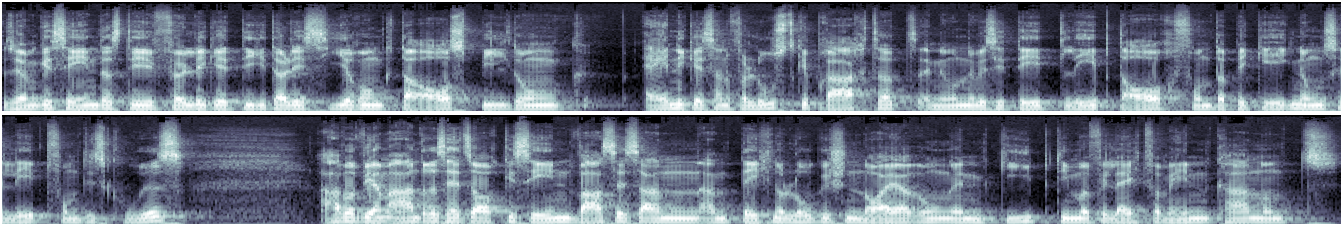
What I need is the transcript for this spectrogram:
Also wir haben gesehen, dass die völlige Digitalisierung der Ausbildung einiges an Verlust gebracht hat. Eine Universität lebt auch von der Begegnung, sie lebt vom Diskurs. Aber wir haben andererseits auch gesehen, was es an, an technologischen Neuerungen gibt, die man vielleicht verwenden kann. Und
